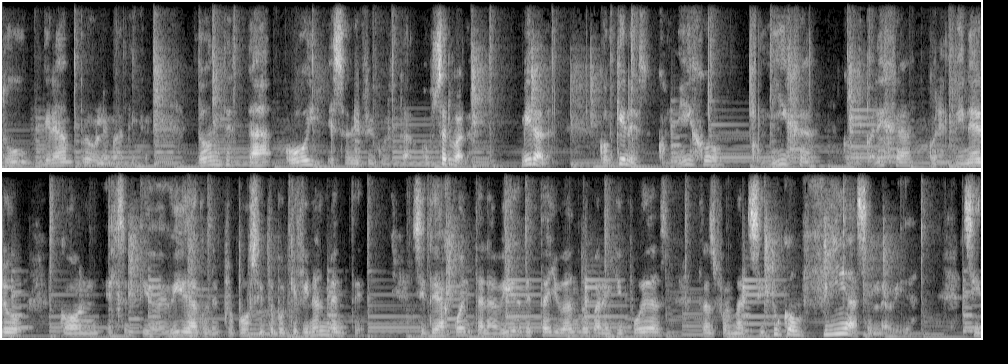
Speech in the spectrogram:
tu gran problemática? ¿Dónde está hoy esa dificultad? Obsérvala, mírala. ¿Con quién es? ¿Con mi hijo? ¿Con mi hija? ¿Con mi pareja? ¿Con el dinero? ¿Con el sentido de vida? ¿Con el propósito? Porque finalmente, si te das cuenta, la vida te está ayudando para que puedas transformar. Si tú confías en la vida, si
